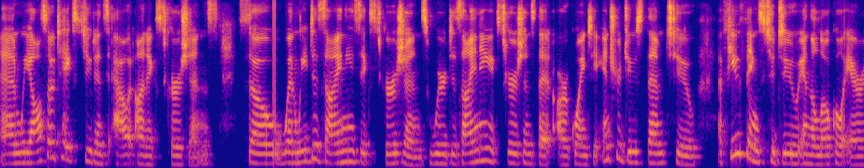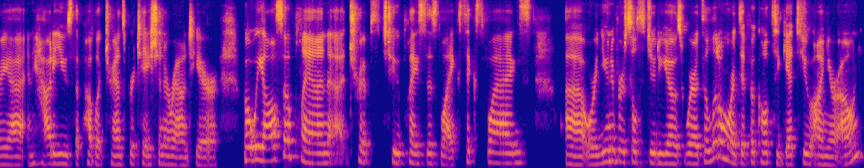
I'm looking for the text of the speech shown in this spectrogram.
And we also take students out on excursions. So when we design these excursions, we're designing excursions that are going to introduce them to a few things to do in the local area and how to use the public transportation around here. But we also plan uh, trips to places like Six Flags, uh, or Universal Studios where it's a little more difficult to get to on your own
